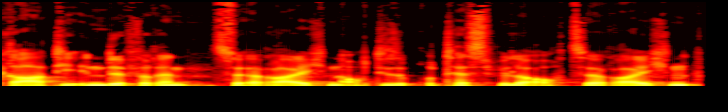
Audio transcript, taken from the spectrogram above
gerade die Indifferenten zu erreichen, auch diese Protestwähler auch zu erreichen.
